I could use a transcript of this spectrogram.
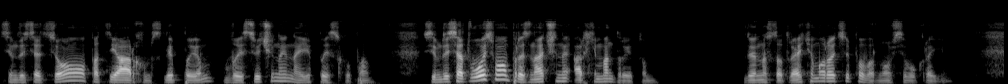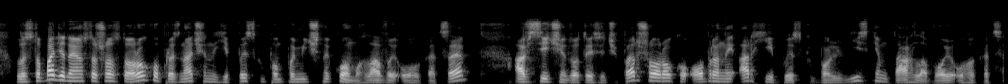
В 77-му патріархом сліпим висвячений на єпископа. В 78-му призначений архімандритом. В 93-му році повернувся в Україну. В листопаді 96-го року призначений єпископом-помічником глави ОГКЦ, а в січні 2001 року обраний архієпископом Львівським та главою ОГКЦ.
